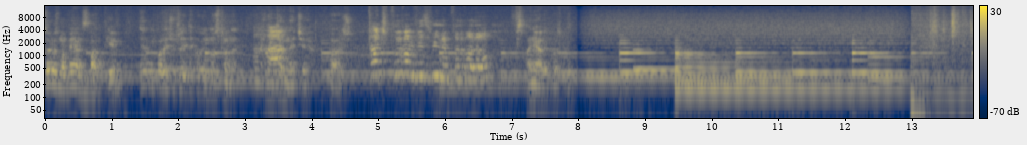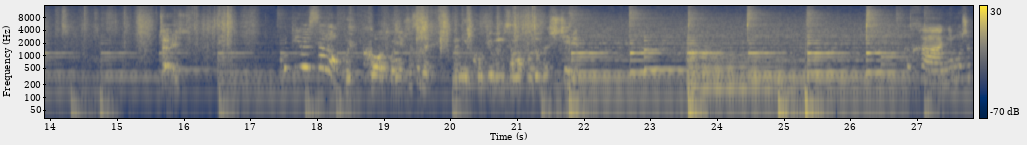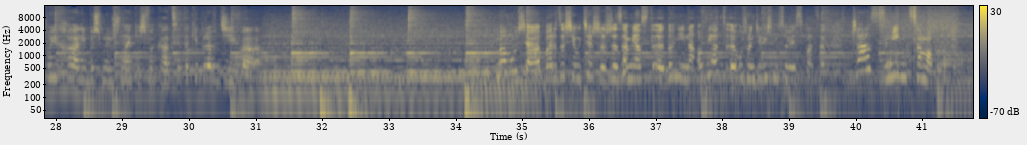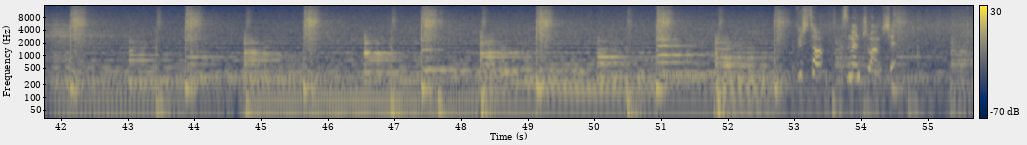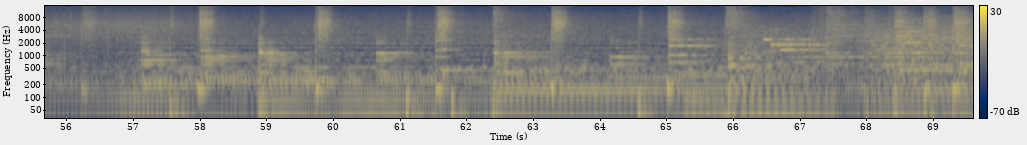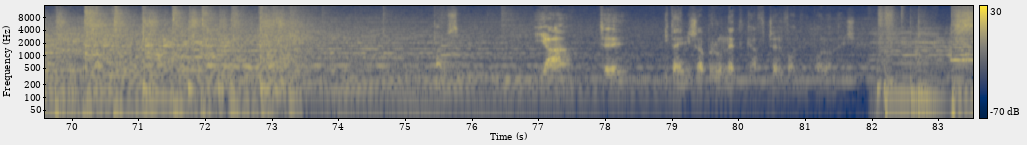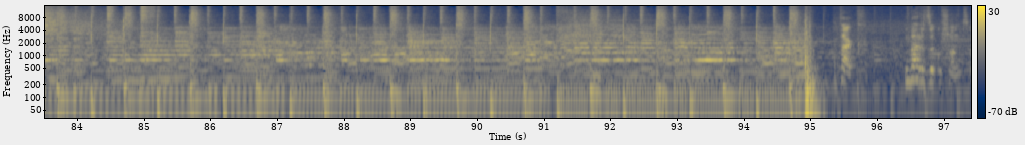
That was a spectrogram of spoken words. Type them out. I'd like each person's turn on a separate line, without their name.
Co rozmawiałem z Bartkiem i on mi polecił tutaj taką jedną stronę
Aha.
w internecie. Patrz.
Patrz, pływam Wiedźminem pod wodą.
Wspaniale, Kotku. Cześć.
Kupiłeś samochód.
Mój kotku, nie przesadzaj. No nie kupiłbym samochodu bez ciebie.
Kochanie, może pojechalibyśmy już na jakieś wakacje, takie prawdziwe. Mamusia bardzo się ucieszy, że zamiast e, do niej na obiad e, urządziliśmy sobie spacer. Czas zmienić samochód. Wiesz co, zmęczyłam się.
Ja, ty i tajemnicza brunetka w czerwonym polonezie.
Tak, bardzo kusząco.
